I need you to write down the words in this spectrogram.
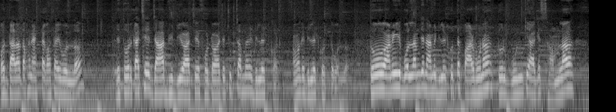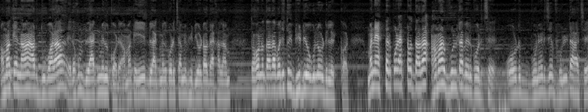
ওর দাদা তখন একটা কথাই বলল যে, তোর কাছে যা ভিডিও আছে, ফটো আছে, চুপচাপ মেরে ডিলিট কর। আমাকে ডিলিট করতে বলল। তো আমি বললাম যে, না, আমি ডিলিট করতে পারব না। তোর বোনকে আগে সামলা। আমাকে না, আর দুবারা এরকম ব্ল্যাকমেল করে। আমাকে এই ব্ল্যাকমেল করেছে, আমি ভিডিওটাও দেখালাম। তখন দাদা বলছে, তুই ভিডিওগুলোও ডিলিট কর। মানে একটার পর একটা ওর দাদা আমার ভুলটা বের করছে। ওর বোনের যে ভুলটা আছে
